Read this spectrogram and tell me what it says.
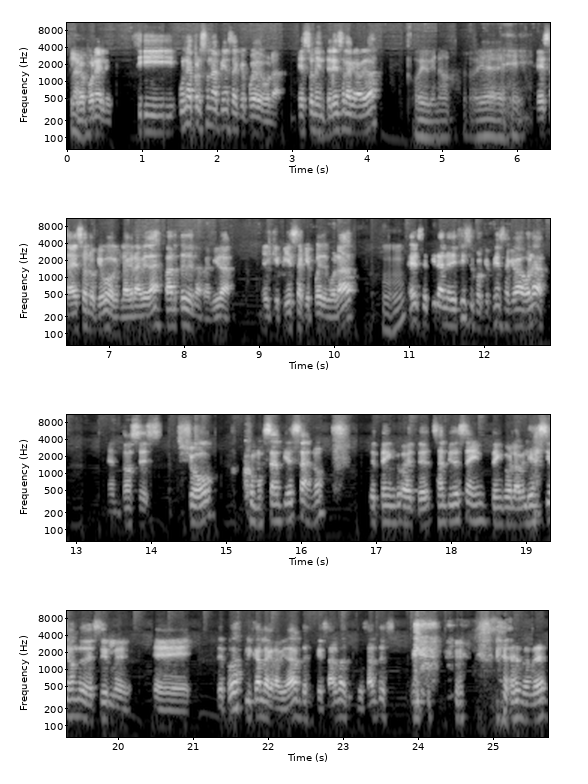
Claro, Pero ponele, si una persona piensa que puede volar, ¿eso le interesa la gravedad? obvio que no. Obvio- Es a eso a lo que voy. La gravedad es parte de la realidad. El que piensa que puede volar, él se tira al edificio porque piensa que va a volar. Entonces, yo, como Santi Sano, tengo, eh, de Santi de Saint, tengo la obligación de decirle, eh, ¿te puedo explicar la gravedad antes que salvas, que saltes?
